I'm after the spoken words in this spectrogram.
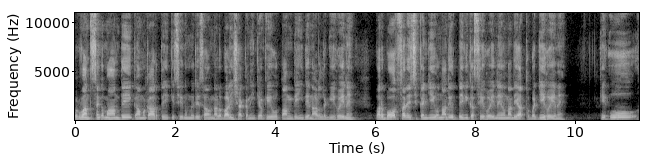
ਭਗਵੰਤ ਸਿੰਘ ਮਾਨ ਦੇ ਕੰਮਕਾਰ ਤੇ ਕਿਸੇ ਨੂੰ ਮੇਰੇ ਹਿਸਾਬ ਨਾਲ ਬਾਹਲੀ ਸ਼ੱਕ ਨਹੀਂ, ਕਿਉਂਕਿ ਉਹ ਤਨਦੇਹੀ ਦੇ ਨਾਲ ਲੱਗੇ ਹੋਏ ਨੇ। ਪਰ ਬਹੁਤ ਸਾਰੇ ਸ਼ਿਕੰਜੇ ਉਹਨਾਂ ਦੇ ਉੱਤੇ ਵੀ ਕੱਸੇ ਹੋਏ ਨੇ, ਉਹਨਾਂ ਦੇ ਹੱਥ ਵੱਜੇ ਹੋਏ ਨੇ ਕਿ ਉਹ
